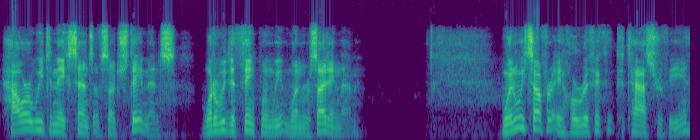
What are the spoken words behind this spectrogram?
How are we to make sense of such statements? What are we to think when, we, when reciting them? When we suffer a horrific catastrophe,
